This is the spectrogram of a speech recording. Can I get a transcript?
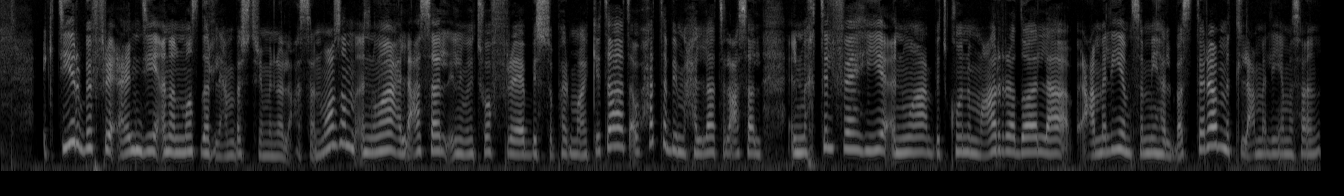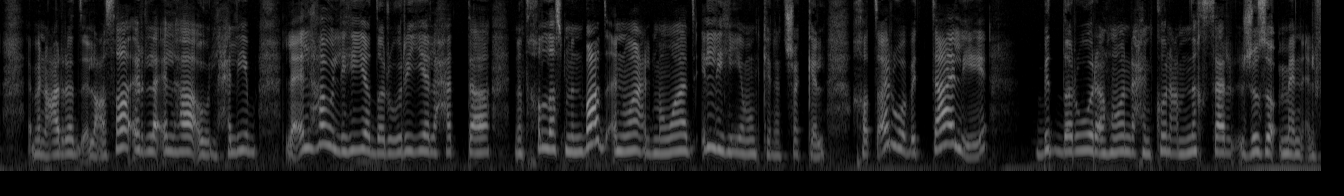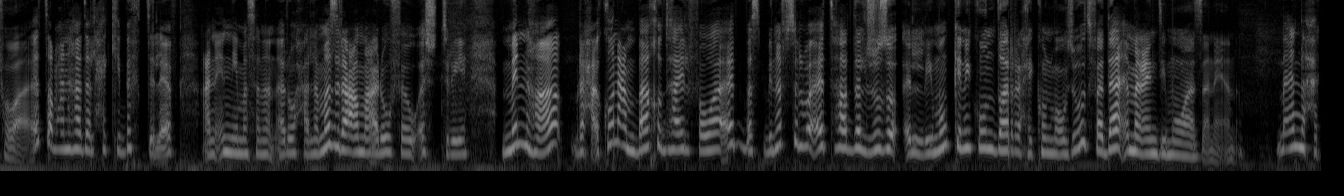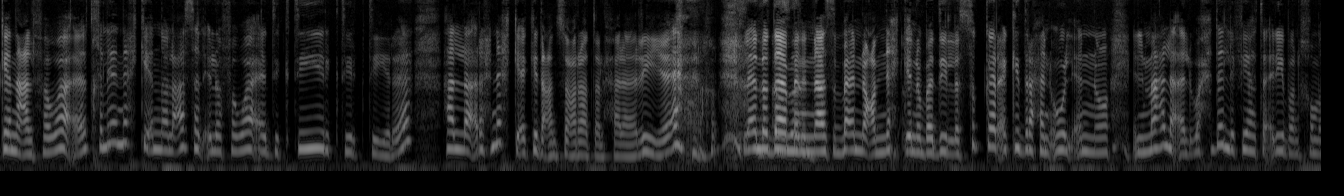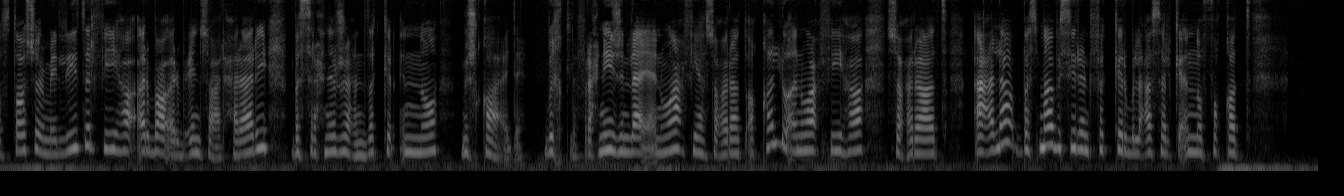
كتير بفرق عندي أنا المصدر اللي عم بشتري منه العسل. معظم أنواع العسل اللي متوفرة بالسوبر ماركتات أو حتى بمحلات العسل المختلفة هي أنواع بتكون معرضة لعملية مسميها البسترة مثل عملية مثلا بنعرض العصائر لإلها أو الحليب لإلها واللي هي ضرورية لحتى نتخلص من بعض أنواع المواد اللي هي ممكن تشكل خطر. وبالتالي بالضرورة هون رح نكون عم نخسر جزء من الفوائد. طبعا هذا الحكي بيختلف عن أني مثلا أروح على مزرعة معروفة وأشتري منها. رح أكون عم باخد هاي الفوائد بس بنفس الوقت هذا الجزء اللي ممكن يكون ضر رح يكون موجود فدائما عندي موازنة أنا. بما إنه حكينا على الفوائد خلينا نحكي إنه العسل له فوائد كتير كتير كتيره هلأ رح نحكي أكيد عن سعراته الحرارية. لأنه دائما الناس بما إنه عم نحكي إنه بديل للسكر أكيد رح نقول إنه المعلقة الوحدة اللي فيها تقريبا 15 مللتر فيها 44 سعر حراري. بس رح نرجع نذكر إنه مش قاعدة بيختلف. رح نيجي نلاقي أنواع فيها سعرات أقل وأنواع فيها سعرات أعلى. بس ما بصير نفكر بالعسل كأنه فقط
